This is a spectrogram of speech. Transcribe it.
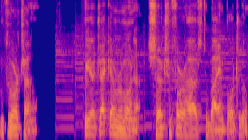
welcome to our channel. We are Jack and Ramona, searching for a house to buy in Portugal.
